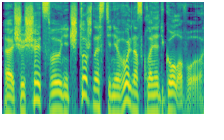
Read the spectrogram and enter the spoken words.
ощущать свою ничтожность и невольно склонять голову.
